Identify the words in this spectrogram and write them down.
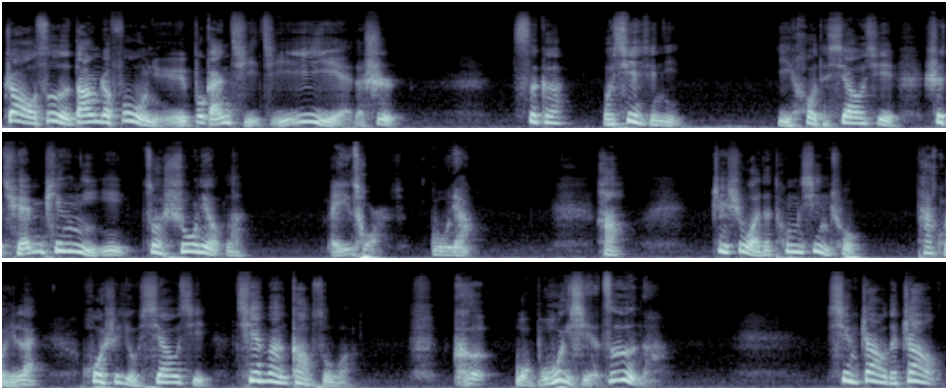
赵四当着妇女不敢起急野的事。四哥，我谢谢你。以后的消息是全凭你做枢纽了，没错，姑娘。好，这是我的通信处，他回来或是有消息，千万告诉我。可我不会写字呢。姓赵的赵，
